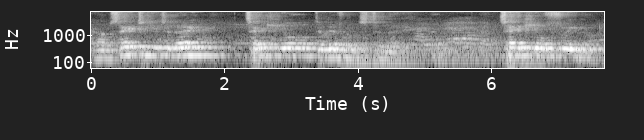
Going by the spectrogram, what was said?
And I'm saying to you today, take your deliverance today. Take your freedom.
